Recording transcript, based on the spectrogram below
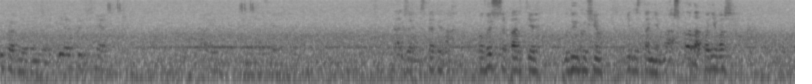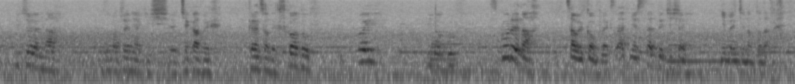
I pewnie będzie identycznie. Także niestety na powyższe partie budynku się nie dostaniemy. A szkoda, ponieważ liczyłem na zobaczenie jakichś ciekawych kręconych schodów, no i widoków z góry na cały kompleks. A niestety dzisiaj nie będzie nam to dane.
